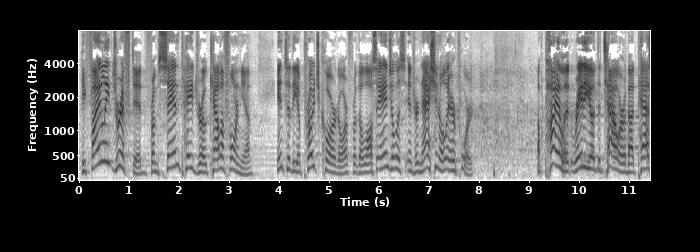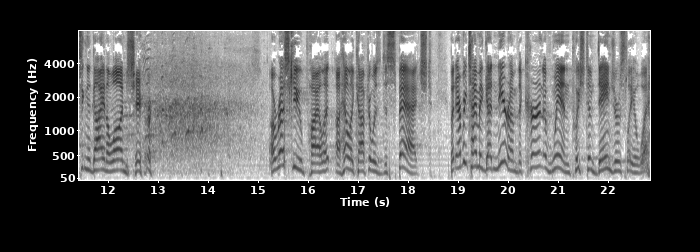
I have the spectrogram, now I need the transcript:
He finally drifted from San Pedro, California, into the approach corridor for the Los Angeles International Airport. A pilot radioed the tower about passing a guy in a lawn chair. A rescue pilot, a helicopter, was dispatched, but every time it got near him, the current of wind pushed him dangerously away.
